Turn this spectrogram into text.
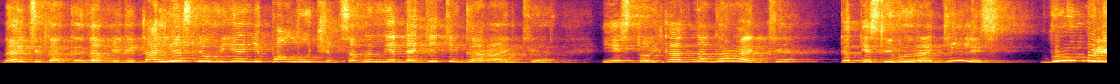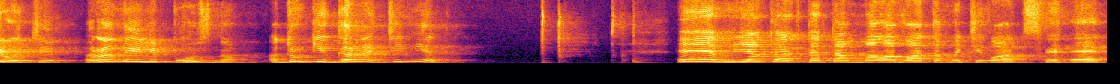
знаете, как, когда мне говорят, а если у меня не получится, вы мне дадите гарантия? Есть только одна гарантия. Так если вы родились, вы умрете рано или поздно, а других гарантий нет. Э, у меня как-то там маловато мотивации.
